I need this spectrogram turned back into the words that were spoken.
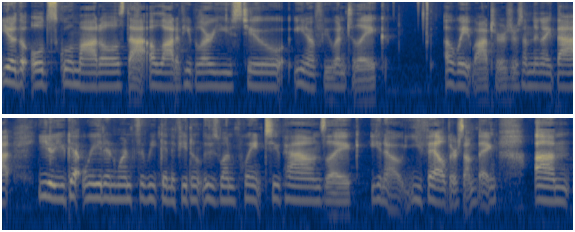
you know, the old school models that a lot of people are used to, you know, if you went to like a Weight Watchers or something like that, you know, you get weighed in once a week, and if you don't lose 1.2 pounds, like, you know, you failed or something. Um,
